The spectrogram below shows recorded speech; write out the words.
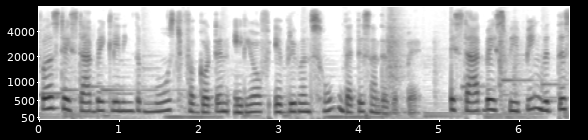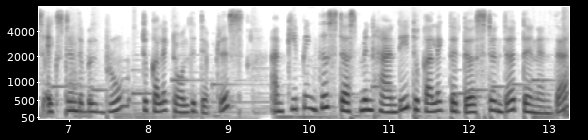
First I start by cleaning the most forgotten area of everyone's home that is under the bed. I start by sweeping with this extendable broom to collect all the debris. I'm keeping this dustbin handy to collect the dust and dirt then and there.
